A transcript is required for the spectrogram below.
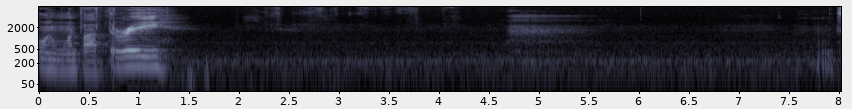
0.153. It's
